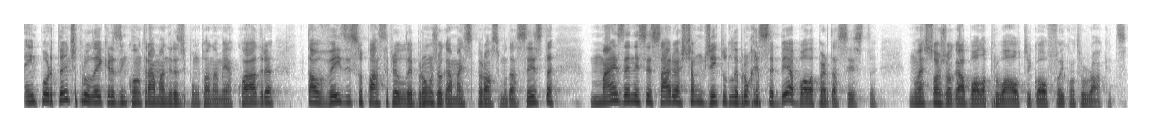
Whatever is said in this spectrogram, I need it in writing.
É importante pro Lakers encontrar maneiras de pontuar na meia quadra. Talvez isso passe pelo LeBron jogar mais próximo da cesta, mas é necessário achar um jeito do LeBron receber a bola perto da cesta. Não é só jogar a bola pro alto igual foi contra o Rockets.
